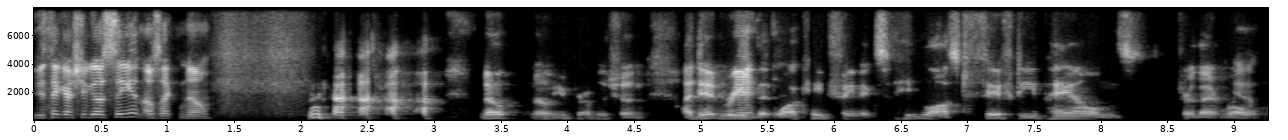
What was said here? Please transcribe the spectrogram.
"You think I should go see it?" And I was like, "No." no, no, you probably shouldn't. I did read that Joaquin Phoenix he lost 50 pounds for that role,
